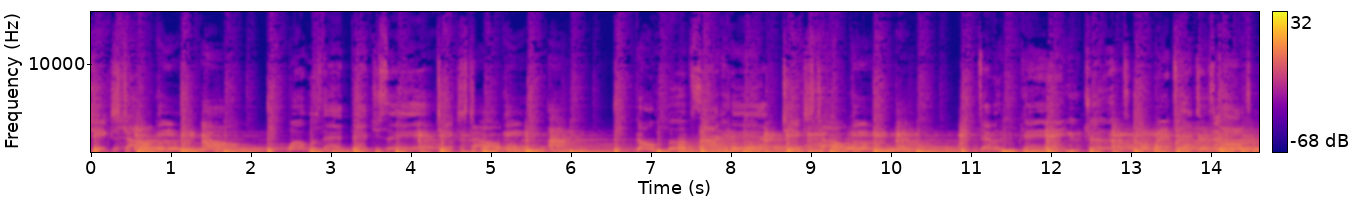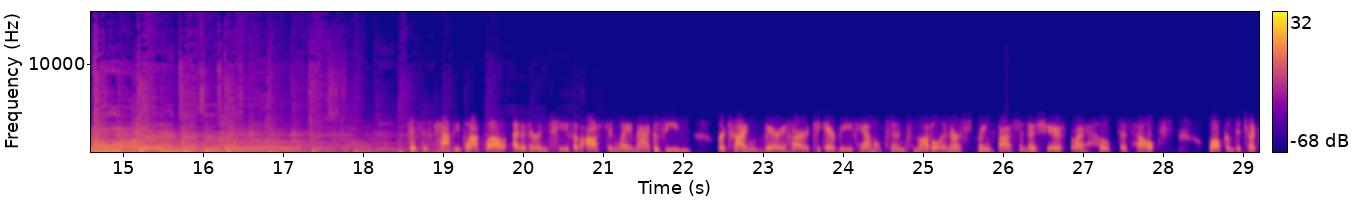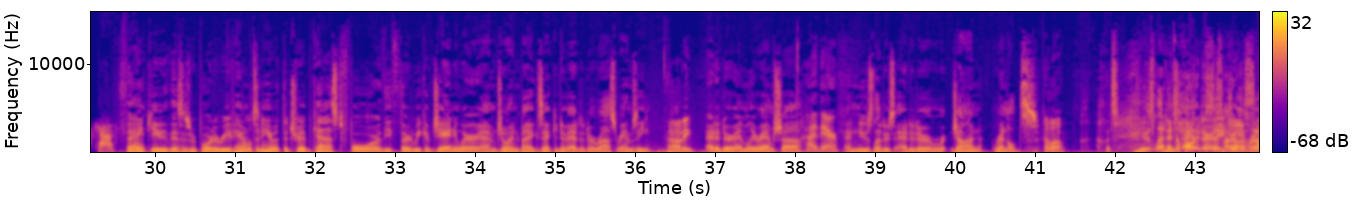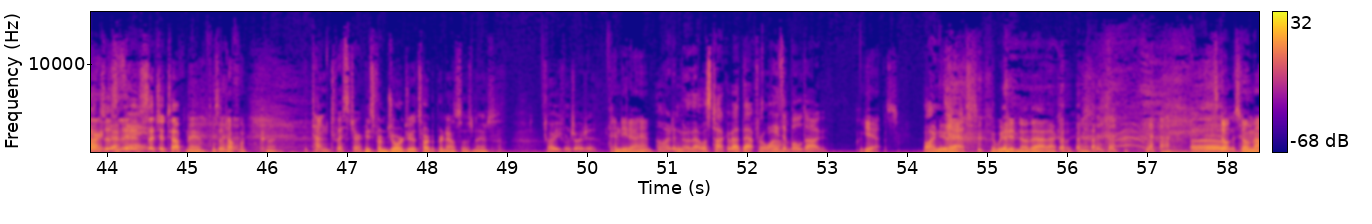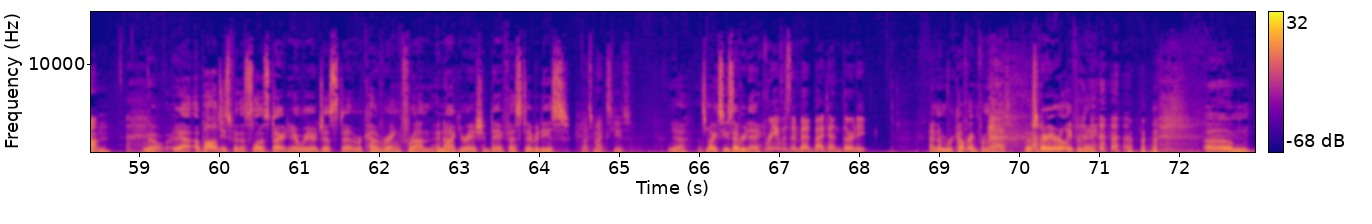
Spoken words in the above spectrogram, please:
Texas talking. Oh, what was that that you said? Texas talking. Oh, gonna hoop upside your head. Texas talking. Tell me who can you trust when Texas guys are when Texas Texas talking. This is Kathy Blackwell, editor in chief of Austin Way magazine. We're trying very hard to get Reeve Hamilton to model in our spring fashion issue, so I hope this helps. Welcome to Tribcast. Thank you. This is reporter Reeve Hamilton here with the Tribcast for the third week of January. I'm joined by executive editor Ross Ramsey, Howdy. editor Emily Ramshaw, Hi there. and newsletters editor John Reynolds. Hello. That's newsletters It's hard editor to say is hard John. Reynolds, to isn't it? It's such a tough name. It's a tough one. A tongue twister. He's from Georgia. It's hard to pronounce those names. Are you from Georgia? Indeed, I am. Oh, I didn't know that. Let's talk about that for a while. He's a bulldog. Yes. Oh, I knew that. Yeah, we did know that, actually. Yeah. Stone, Stone Mountain. No, yeah. Apologies for the slow start here. We are just uh, recovering from inauguration day festivities. That's my excuse. Yeah, that's my excuse every day, Reeve was in bed by 10:30. and I'm recovering from that. That's very early for me. Um,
